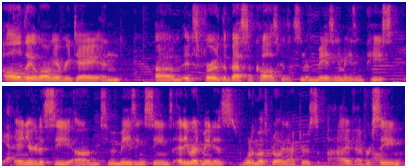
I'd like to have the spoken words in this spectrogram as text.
all day long, every day, and um, it's for the best of cause because it's an amazing, amazing piece. Yeah. And you're gonna see um, some amazing scenes. Eddie Redmayne is one of the most brilliant actors I've ever seen.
